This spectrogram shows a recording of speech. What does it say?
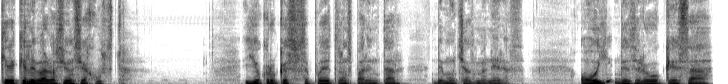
Quiere que la evaluación sea justa. Y yo creo que eso se puede transparentar de muchas maneras. Hoy, desde luego que esa,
